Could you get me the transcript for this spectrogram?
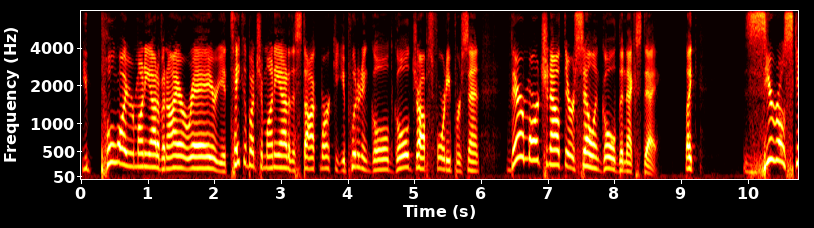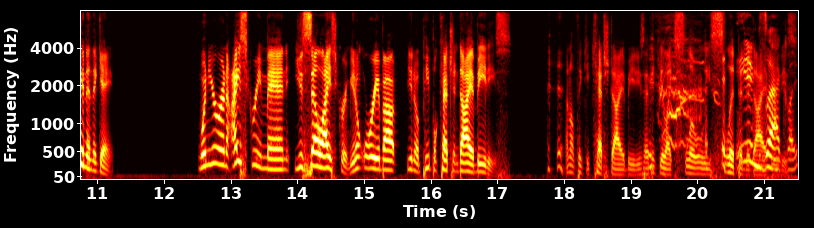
You pull all your money out of an IRA or you take a bunch of money out of the stock market, you put it in gold, gold drops 40%. They're marching out there selling gold the next day. Like zero skin in the game when you're an ice cream man, you sell ice cream. You don't worry about, you know, people catching diabetes. I don't think you catch diabetes. I think you like slowly slip into diabetes. exactly. diabetes.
